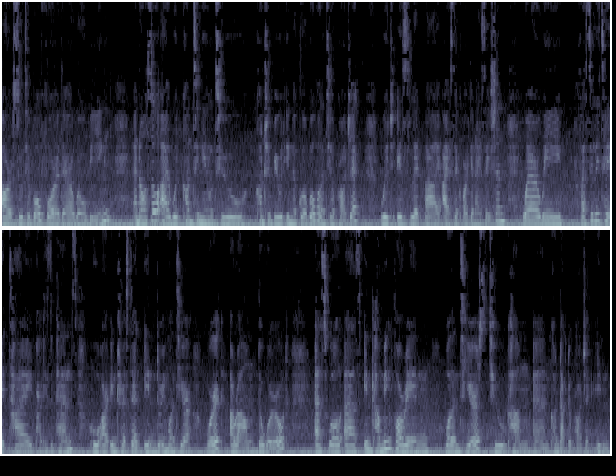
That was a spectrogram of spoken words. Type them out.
are suitable for their well-being. And also I would continue to contribute in a global volunteer project which is led by AIESEC organization where we facilitate Thai participants who are interested in doing volunteer work around the world as well as incoming foreign volunteers to come and conduct the project in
